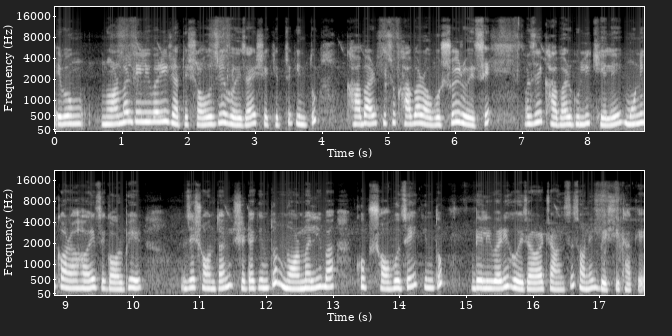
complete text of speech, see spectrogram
এবং নর্মাল ডেলিভারি যাতে সহজে হয়ে যায়, সেক্ষেত্রে কিন্তু খাবার, কিছু খাবার অবশ্যই রয়েছে। যে খাবারগুলি খেলে মনে করা হয় যে গর্ভের যে সন্তান, সেটা কিন্তু নর্মালি বা খুব সহজেই কিন্তু ডেলিভারি হয়ে যাওয়ার চান্সেস অনেক বেশি থাকে।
